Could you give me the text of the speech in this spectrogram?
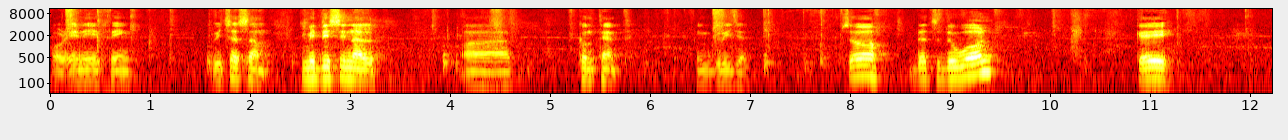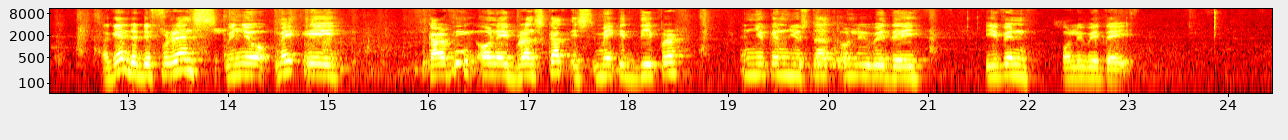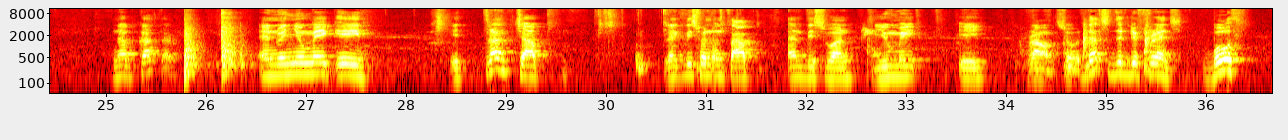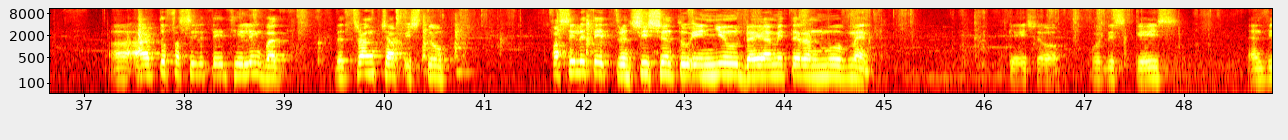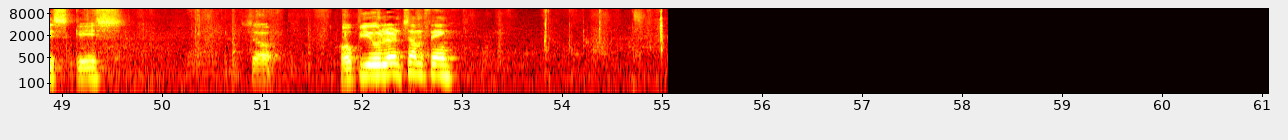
or anything which has some medicinal uh, content ingredient. So that's the one. Okay. Again, the difference when you make a carving on a branch cut is make it deeper, and you can use that only with a even only with a knob cutter. And when you make a a trunk chop like this one on top and this one, you make a round. So that's the difference. Both uh, are to facilitate healing, but the trunk chop is to facilitate transition to a new diameter and movement. Okay, so for this case and this case, so hope you learned something.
